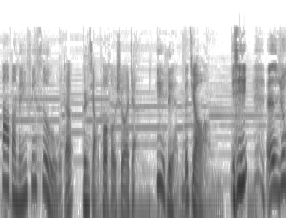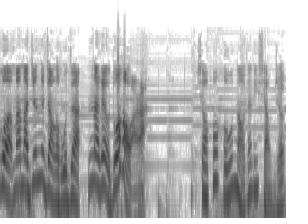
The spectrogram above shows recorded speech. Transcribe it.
爸爸眉飞色舞的跟小泼猴说着，一脸的骄傲。咦，呃，如果妈妈真的长了胡子，那该有多好玩啊！小泼猴脑袋里想着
